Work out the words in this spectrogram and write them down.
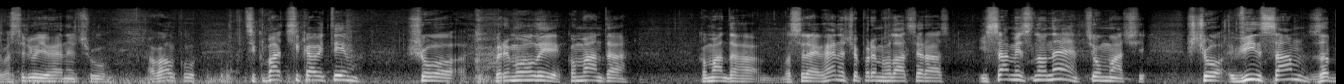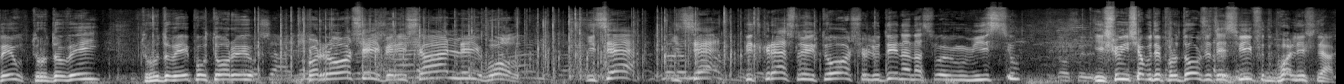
Василю Євгеновичу Гавалку. Цік матч цікавий тим, що перемогли команда, команда Василя Євгеновича перемогла це раз. І саме основне в цьому матчі, що він сам забив трудовий, трудовий повторюю, хороший вирішальний гол. І це, і це підкреслює те, що людина на своєму місці і що він ще буде продовжити свій футбольний шлях.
